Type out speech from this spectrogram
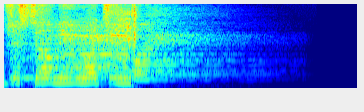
Just tell me what to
